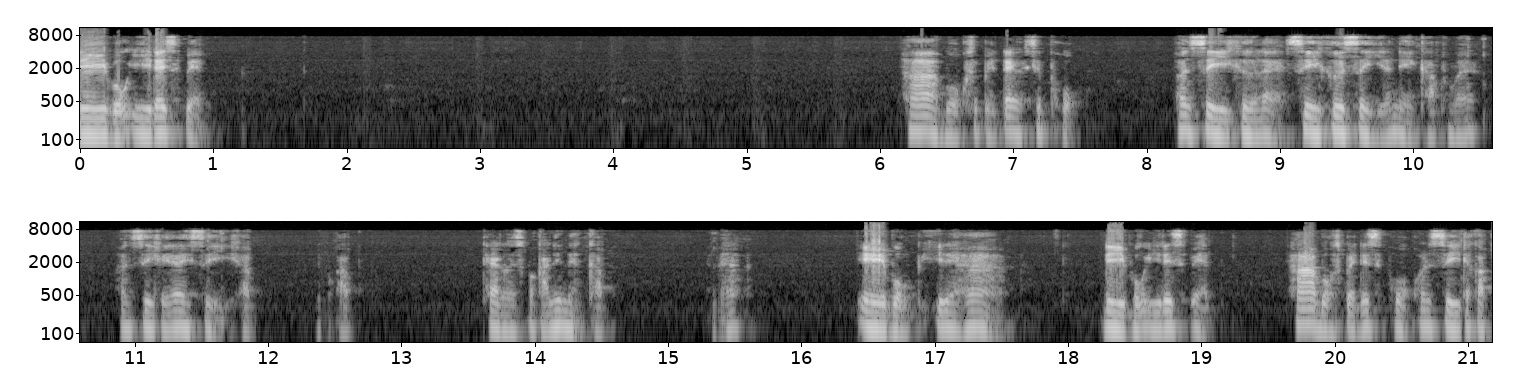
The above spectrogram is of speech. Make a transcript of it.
d บวก e ได้ 11 5บวก11ได้ 16 พันสี่คืออะไร4คือ4นั่นเองครับถูกไหมพันสี่ก็ได้4ครับครับแทนในสมการที่1ครับเห็นไหมฮะ a บวก b ได้5 d บวก e ได้11 5บวก11ได้16พัน4เท่ากับ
